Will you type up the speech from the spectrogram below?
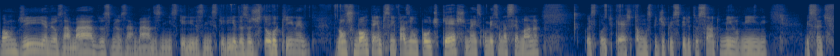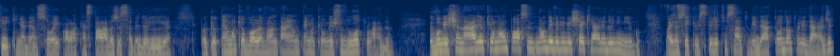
Bom dia, meus amados, meus amados, minhas queridas, minhas queridas. Hoje estou aqui, né? Um bom tempo sem fazer um podcast, mas começando a semana com esse podcast. Então, vamos pedir que o Espírito Santo me ilumine, me santifique, me abençoe, coloque as palavras de sabedoria, porque o tema que eu vou levantar é um tema que eu mexo do outro lado. Eu vou mexer na área que eu não posso, não deveria mexer, que é a área do inimigo. Mas eu sei que o Espírito Santo me dá toda a autoridade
